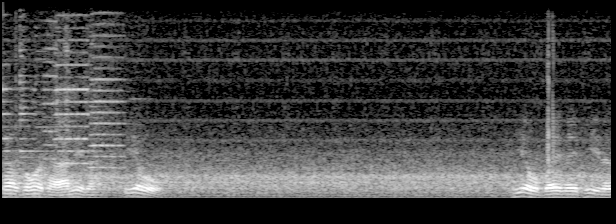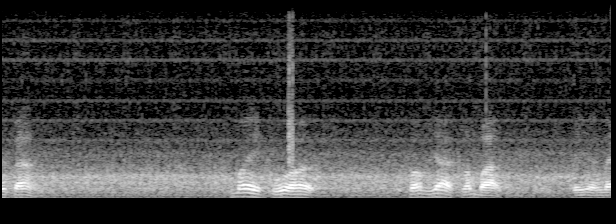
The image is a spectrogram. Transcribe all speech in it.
ถ้ากรรมฐานี่นะเที่ยว เที่ยวไปในที่ต่างๆไม่กลัวความยากลำบากแต่อย่างใด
